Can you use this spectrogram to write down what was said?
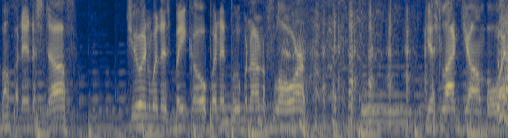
bumping into stuff, chewing with his beak open and pooping on the floor. Just like John Boy.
